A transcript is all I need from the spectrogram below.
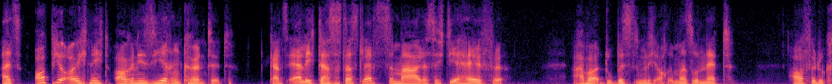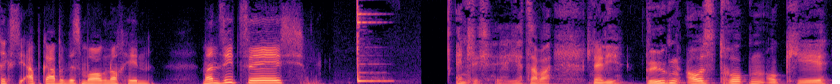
als ob ihr euch nicht organisieren könntet. Ganz ehrlich, das ist das letzte Mal, dass ich dir helfe. Aber du bist nämlich auch immer so nett. Hoffe, du kriegst die Abgabe bis morgen noch hin. Man sieht sich. Endlich. Jetzt aber schnell die Bögen ausdrucken. Okay.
